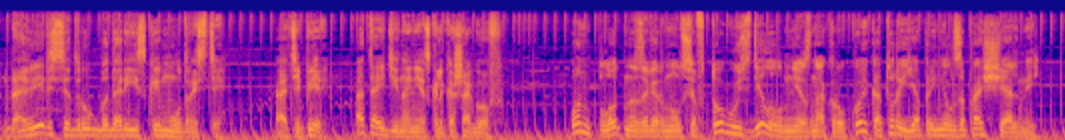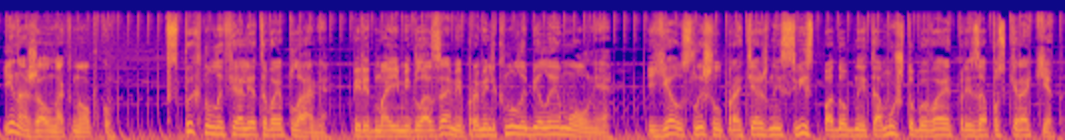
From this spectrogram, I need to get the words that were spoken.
«Доверься, друг бадарийской мудрости. А теперь отойди на несколько шагов». Он плотно завернулся в тогу, сделал мне знак рукой, который я принял за прощальный, и нажал на кнопку. Вспыхнуло фиолетовое пламя, перед моими глазами промелькнула белая молния, и я услышал протяжный свист, подобный тому, что бывает при запуске ракет.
